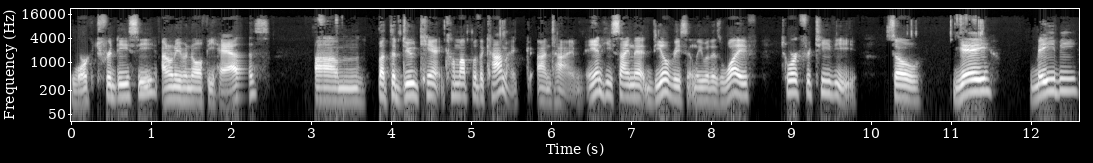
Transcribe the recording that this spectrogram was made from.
worked for DC. I don't even know if he has. Um, but the dude can't come up with a comic on time. And he signed that deal recently with his wife to work for TV. So, yay, maybe,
